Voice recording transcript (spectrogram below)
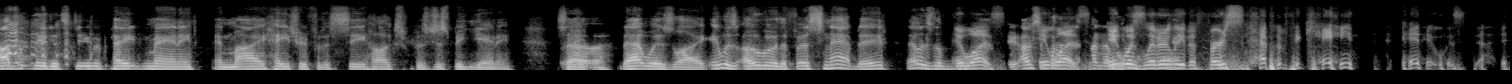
I believe that Stephen Peyton Manning and my hatred for the Seahawks was just beginning. So right. that was like it was over the first snap, dude. That was the. It was. It was. It was literally the first snap of the game, and it was done.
